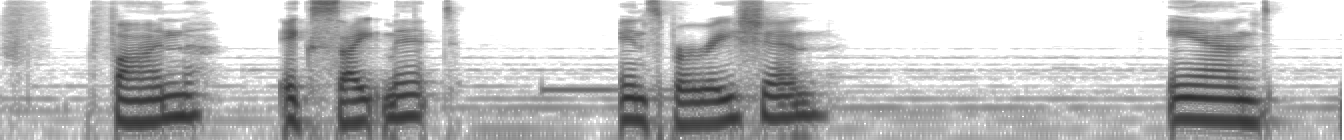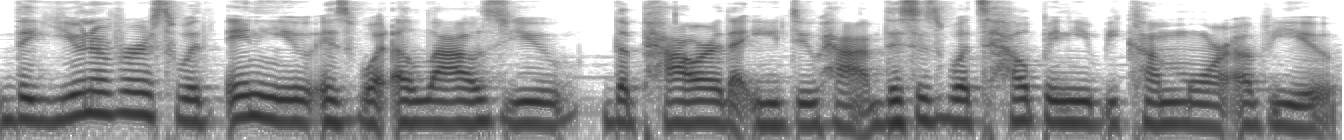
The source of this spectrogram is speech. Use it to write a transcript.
f- fun, excitement, inspiration. And the universe within you is what allows you the power that you do have. This is what's helping you become more of you.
